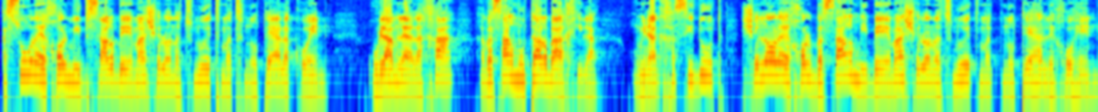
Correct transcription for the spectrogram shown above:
אסור לאכול מבשר בהמה שלא נתנו את מתנותיה לכהן. אולם להלכה, הבשר מותר באכילה, ומנהג חסידות שלא לאכול בשר מבהמה שלא נתנו את מתנותיה לכהן.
